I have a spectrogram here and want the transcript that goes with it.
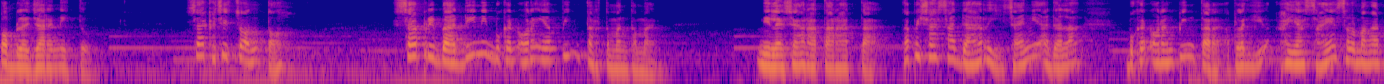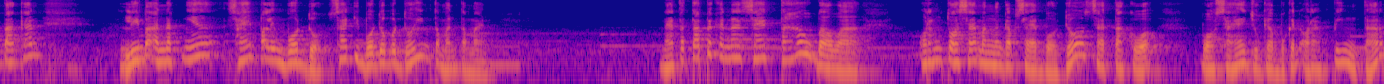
pembelajaran itu. Saya kasih contoh, saya pribadi ini bukan orang yang pintar teman-teman. Nilai saya rata-rata, tapi saya sadari saya ini adalah bukan orang pintar. Apalagi ayah saya selalu mengatakan, lima anaknya saya paling bodoh. Saya dibodoh-bodohin teman-teman. Nah tetapi karena saya tahu bahwa orang tua saya menganggap saya bodoh, saya takut bahwa saya juga bukan orang pintar,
